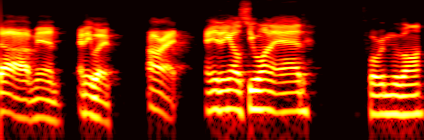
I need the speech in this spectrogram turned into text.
oh man. Anyway, all right. Anything else you want to add before we move on?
